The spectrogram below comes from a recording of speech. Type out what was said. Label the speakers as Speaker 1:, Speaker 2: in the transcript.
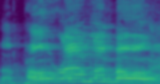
Speaker 1: the Po Ramblin' Boys.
